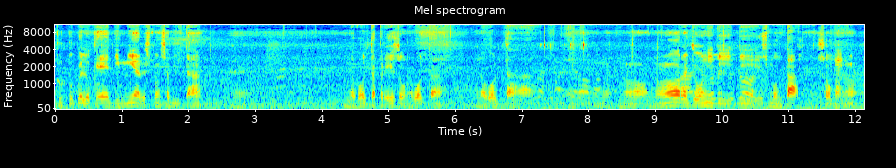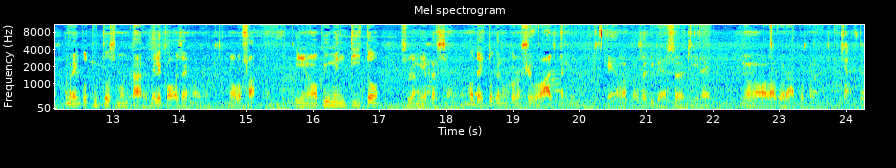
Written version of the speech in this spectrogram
tutto quello che è di mia responsabilità eh, una volta preso, una volta, una volta eh, non, ho, non, ho, ragioni di, di smontarlo, insomma no? avrei potuto smontare delle cose e non, non l'ho fatto, quindi non ho più mentito sulla mia persona, ho detto che non conoscevo altri che è una cosa diversa da dire non ho lavorato con altri. Certo,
